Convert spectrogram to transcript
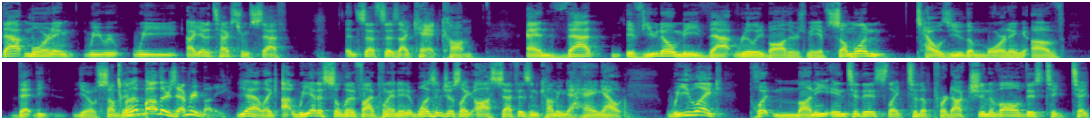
that morning we were we I get a text from Seth, and Seth says I can't come, And that, if you know me, that really bothers me. If someone tells you the morning of that, the, you know, something. Well, that bothers everybody. Yeah, like uh, we had a solidified plan, and it wasn't just like, oh, Seth isn't coming to hang out. We like put money into this, like to the production of all of this to to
